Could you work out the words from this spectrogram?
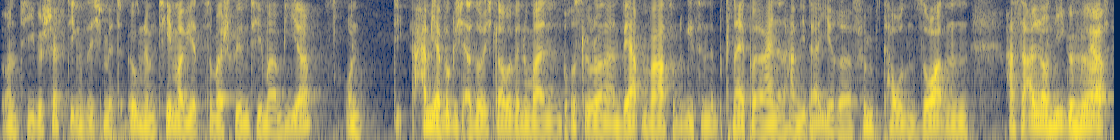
und die beschäftigen sich mit irgendeinem Thema, wie jetzt zum Beispiel dem Thema Bier, und die haben ja wirklich, also ich glaube, wenn du mal in Brüssel oder in Antwerpen warst und du gehst in eine Kneipe rein, dann haben die da ihre 5000 Sorten, hast du alle noch nie gehört, ja.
